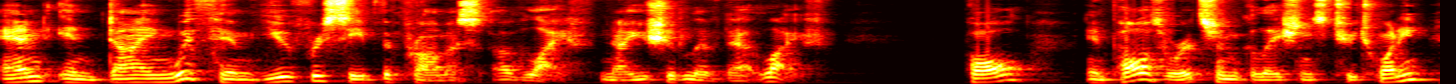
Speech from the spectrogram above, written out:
and in dying with him, you've received the promise of life. Now you should live that life. Paul, in Paul's words from Galatians 2:20,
